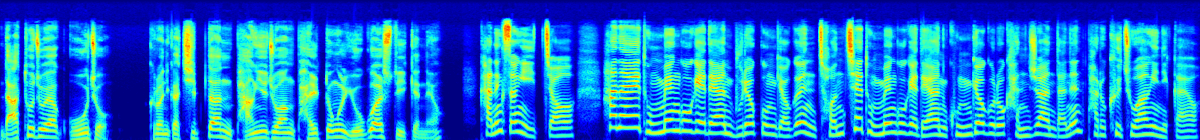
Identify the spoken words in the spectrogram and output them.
나토 조약 5조, 그러니까 집단 방위 조항 발동을 요구할 수도 있겠네요. 가능성이 있죠. 하나의 동맹국에 대한 무력 공격은 전체 동맹국에 대한 공격으로 간주한다는 바로 그 조항이니까요.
